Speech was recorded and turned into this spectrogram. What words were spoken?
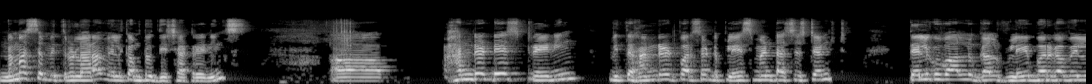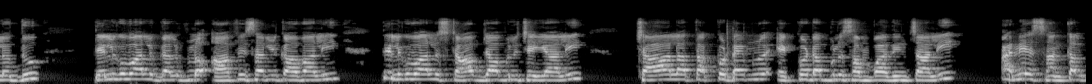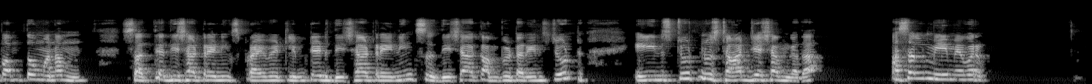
నమస్తే మిత్రులారా welcome to Disha trainings. Hundred days training with hundred percent placement assistant. Telugu వాళ్ళు Gulf లేబర్గా వెళ్ళొద్దు. తెలుగు వాళ్ళు గల్ఫ్లో ఆఫీసర్లు కావాలి. తెలుగు వాళ్ళు స్టాఫ్ జాబులు చేయాలి. చాలా తక్కువ టైంలో ఎక్కువ డబ్బులు సంపాదించాలి. అనే సంకల్పంతో మనం Satya Disha trainings private limited Disha trainings Disha computer institute ఈ ఇన్స్టిట్యూట్ను స్టార్ట్ చేశాం కదా. అసలు మేమెవరు?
